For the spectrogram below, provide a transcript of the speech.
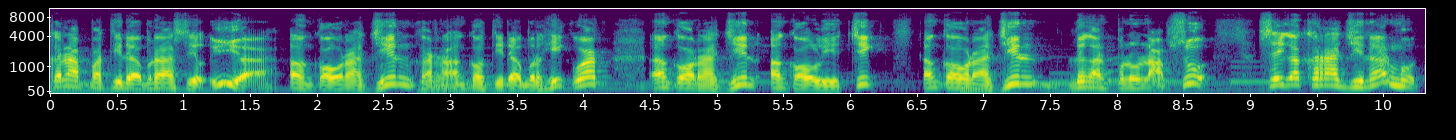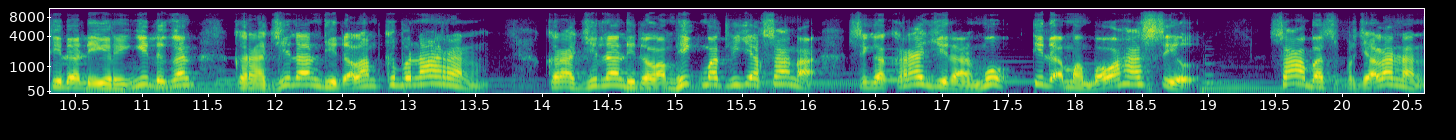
kenapa tidak berhasil? Iya, engkau rajin karena engkau tidak berhikmat, engkau rajin, engkau licik, engkau rajin dengan penuh nafsu, sehingga kerajinanmu tidak diiringi dengan kerajinan di dalam kebenaran kerajinan di dalam hikmat bijaksana, sehingga kerajinanmu tidak membawa hasil. Sahabat seperjalanan,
